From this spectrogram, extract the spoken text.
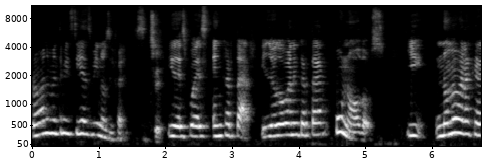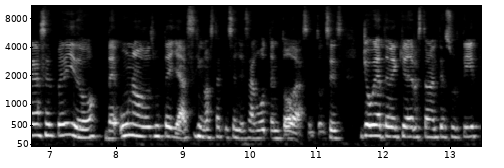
probablemente mis 10 vinos diferentes. Y después encartar. Y luego van a encartar uno o dos. Y no me van a querer hacer pedido de una o dos botellas, sino hasta que se les agoten todas. Entonces, yo voy a tener que ir al restaurante a surtir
